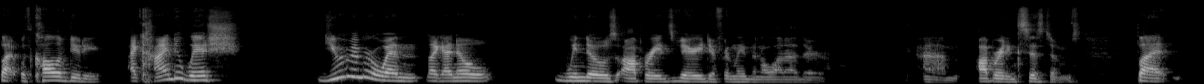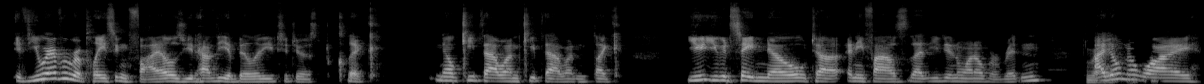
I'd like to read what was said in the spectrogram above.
But with Call of Duty, I kind of wish do you remember when like I know Windows operates very differently than a lot of other um, operating systems, but if you were ever replacing files, you'd have the ability to just click no, keep that one, keep that one. Like you you could say no to any files that you didn't want overwritten. I don't know why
